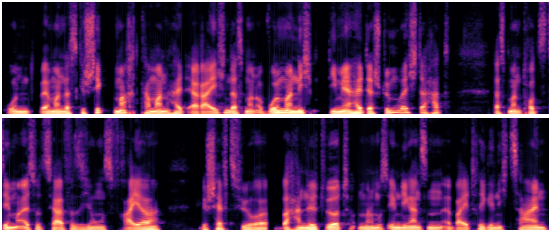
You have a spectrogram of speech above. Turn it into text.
Und wenn man das geschickt macht, kann man halt erreichen, dass man, obwohl man nicht die Mehrheit der Stimmrechte hat, dass man trotzdem als sozialversicherungsfreier Geschäftsführer behandelt wird und man muss eben die ganzen äh, Beiträge nicht zahlen.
